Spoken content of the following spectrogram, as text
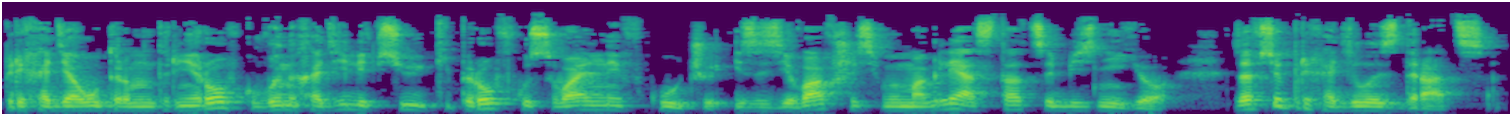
Приходя утром на тренировку, вы находили всю экипировку сваленной в кучу, и зазевавшись, вы могли остаться без нее. За все приходилось драться.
